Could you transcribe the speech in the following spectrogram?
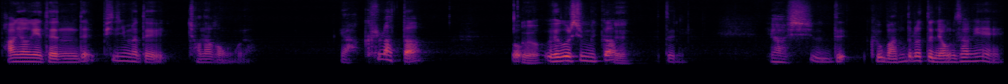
방영이 됐는데 피디님한테 전화가 온 거예요. 야, 큰일 났다. 어, 왜요? 왜 그러십니까? 예. 그랬더니 야, 씨, 내, 그 만들었던 영상에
